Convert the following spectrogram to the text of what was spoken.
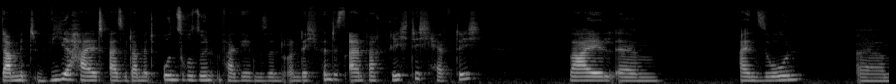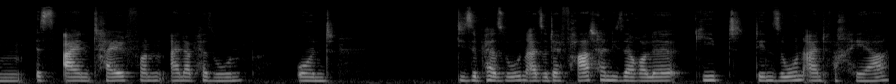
damit wir halt, also damit unsere Sünden vergeben sind. Und ich finde es einfach richtig heftig, weil ähm, ein Sohn ähm, ist ein Teil von einer Person und diese Person, also der Vater in dieser Rolle, gibt den Sohn einfach her.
